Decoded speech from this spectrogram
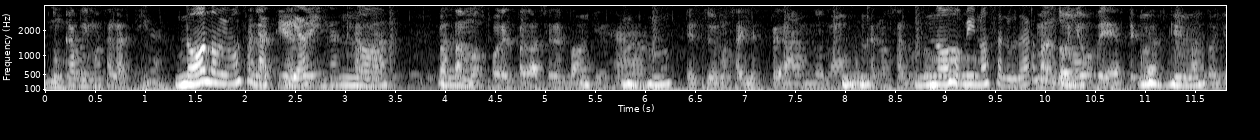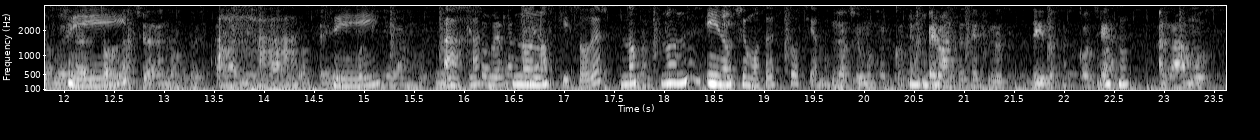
nunca fuimos a la tía. No, no vimos a, a la tía. reina no. jamás. Pasamos por el palacio de Buckingham, estuvimos ahí esperándola, nunca nos saludó. No vino a saludarnos. Mandó no. llover, ¿te acuerdas que mandó llover? Sí. Toda la ciudad de Londres estaba sí. porque llegamos. No nos quiso ver la no tía. nos quiso ver, no, No nos- no, no. Y nos fuimos a Escocia. mejor. Nos fuimos a Escocia, pero antes de, fuimos- de irnos a Escocia, andábamos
